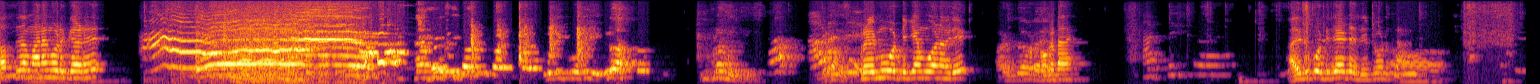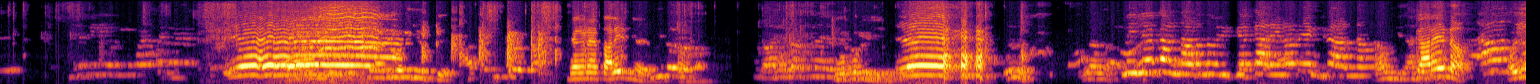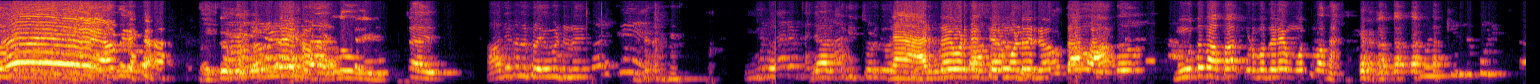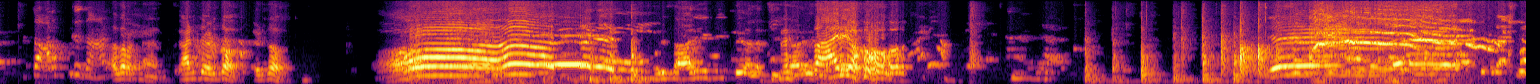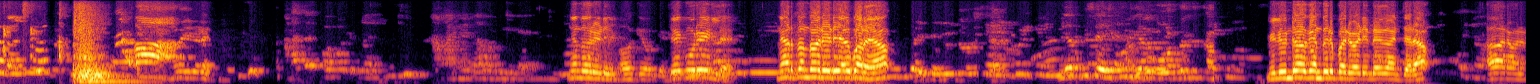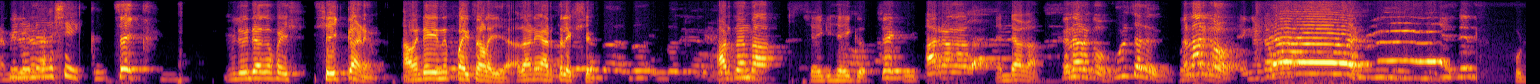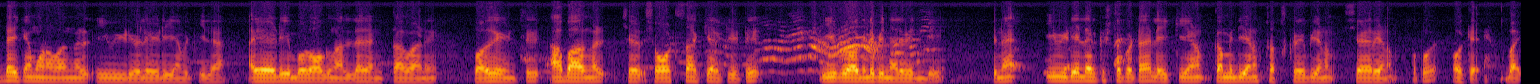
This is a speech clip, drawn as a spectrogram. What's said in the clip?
പത്ത് ശതമാനം കൊടുക്കാണ്. ഇവിടെ പൊട്ടിക്കാൻ പോണവര് അടുത്തവിടെ നോക്കട്ടെ. അതിത് പൊട്ടിച്ചായിട്ട് ഇതിട്ട് കൊടുക്കാം. ഫ്ലെയിം ഇട്ടിട്ട് ഞാൻ അടുത്ത കൊടുക്കാൻ ചെറും കൊണ്ട് വരുന്നു മൂത്ത താത്ത കുടുംബത്തിലെ മൂത്ത താത്ത തുറക്ക് അത് തുറ- ആ, കാണിച്ചോ എടുത്തോ എടുത്തോ. ഒരു സാരി സാരിയോ. ഞാൻ എന്താ പരിപാടി ഓക്കെ ഓക്കെ. കേക്ക് മുറിയില്ലേ? നേരത്തെ എന്തോ റെഡി അത് പറയാം. മിലുവിന്റെ ഒക്കെ എന്തൊരു പരിപാടി ഉണ്ട് കാണിച്ചു തരാം പറയണേ? മിലുവിന്റെ ഷെയ്ക്ക് പൈസ ഷെയ്ക്കാണ് അവന്റെ കയ്യിൽ നിന്ന് പൈസ കളയുക അതാണ് അടുത്ത ലക്ഷ്യം. അടുത്ത എന്താ ഷേക്ക് ഷേക്ക് ഷെയ്ക്ക് ആരാ എന്റെ ആകാ. എല്ലാവർക്കും. എല്ലാവർക്കും. ഫുഡ് കഴിക്കാൻ പോണ ഭാഗങ്ങൾ ഈ വീഡിയോയിൽ ആഡ് ചെയ്യാൻ പറ്റിയില്ല. അത് ആഡ് ചെയ്യുമ്പോൾ വ്ളോഗ് നല്ല ലെങ്ത് ആവാണ്. അപ്പോൾ അത് കഴിഞ്ഞിട്ട് ആ ഭാഗങ്ങൾ ഷോർട്സ് ആക്കി ഇറക്കിയിട്ട് ഈ വ്ളോഗിന്റെ പിന്നാലെ വരുന്നുണ്ട് പിന്നെ ഈ വീഡിയോ എല്ലാവർക്കും ഇഷ്ടപ്പെട്ടാൽ ലൈക്ക് ചെയ്യണം കമന്റ് ചെയ്യണം സബ്സ്ക്രൈബ് ചെയ്യണം ഷെയർ ചെയ്യണം. അപ്പോൾ ഓക്കെ ബൈ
